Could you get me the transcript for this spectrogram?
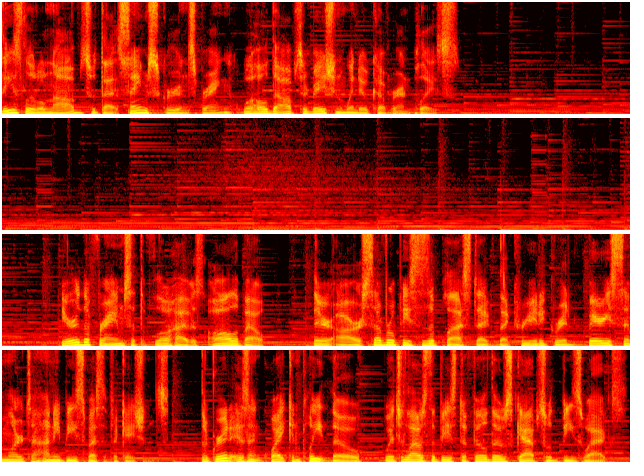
these little knobs with that same screw and spring will hold the observation window cover in place. Here are the frames that the Flow Hive is all about. There are several pieces of plastic that create a grid very similar to honeybee specifications. The grid isn't quite complete though, which allows the bees to fill those gaps with beeswax.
